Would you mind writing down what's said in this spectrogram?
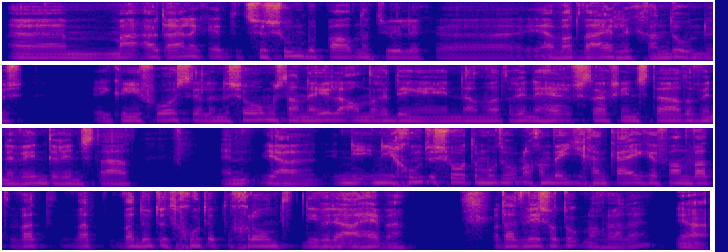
Ehm, maar uiteindelijk, het, het seizoen bepaalt natuurlijk eh, ja, wat we eigenlijk gaan doen. Dus je kunt je voorstellen, in de zomer staan er hele andere dingen in... dan wat er in de herfst straks in staat of in de winter in staat. En ja, in die, in die groentesoorten moeten we ook nog een beetje gaan kijken... van wat, wat, wat, wat doet het goed op de grond die we daar hebben. Want dat wisselt ook nog wel, hè? ja.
